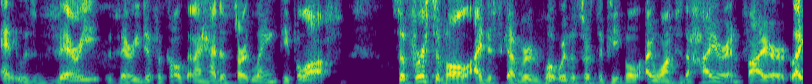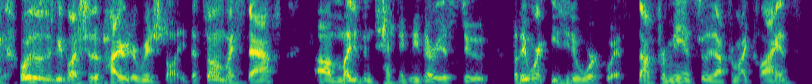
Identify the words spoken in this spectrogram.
and it was very, very difficult, and I had to start laying people off. So first of all, I discovered what were the sorts of people I wanted to hire and fire. Like, what were those people I should have hired originally? That some of my staff um, might have been technically very astute, but they weren't easy to work with. Not for me, and certainly not for my clients.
